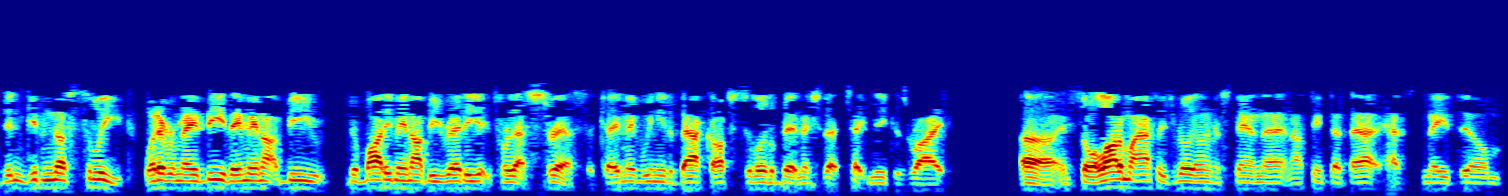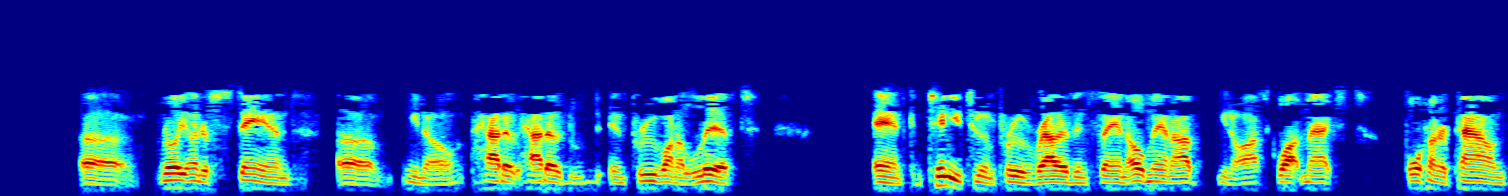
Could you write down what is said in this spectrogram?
didn't get enough sleep, whatever it may be, they may not be, their body may not be ready for that stress. Okay. Maybe we need to back off just a little bit, make sure that technique is right. Uh, and so a lot of my athletes really understand that. And I think that that has made them, uh, really understand, uh, you know, how to, how to improve on a lift and continue to improve rather than saying, oh man, I, you know, I squat maxed 400 pounds,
